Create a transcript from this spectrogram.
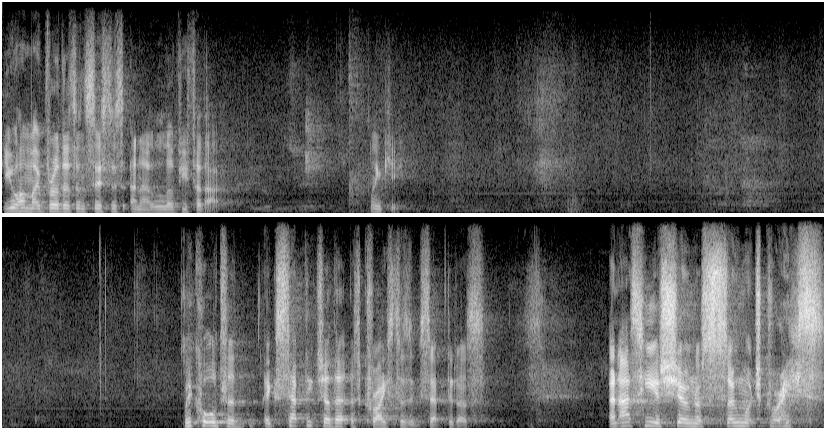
You are my brothers and sisters, and I love you for that. Thank you. We're called to accept each other as Christ has accepted us. And as He has shown us so much grace,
